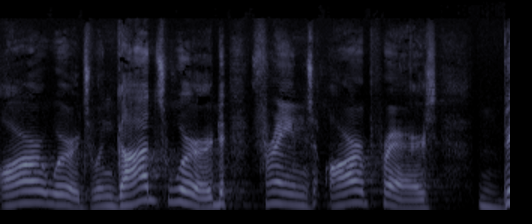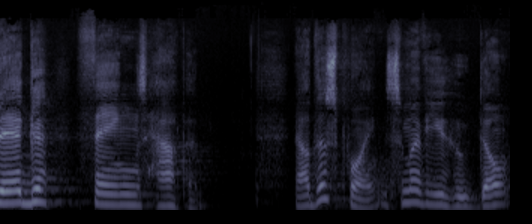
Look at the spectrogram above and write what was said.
our words, when God's word frames our prayers, big things happen. Now, at this point, some of you who don't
